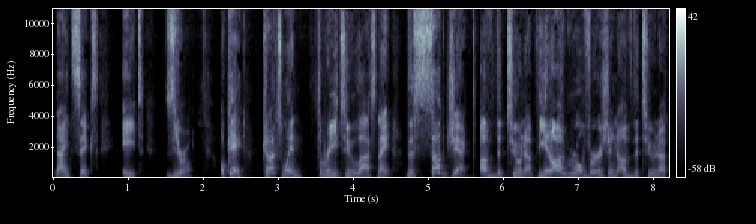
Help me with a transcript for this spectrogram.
9680. Okay, Canucks win 3 2 last night. The subject of the tune up, the inaugural version of the tune up,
